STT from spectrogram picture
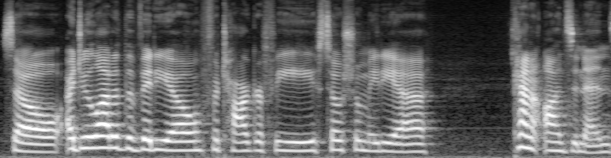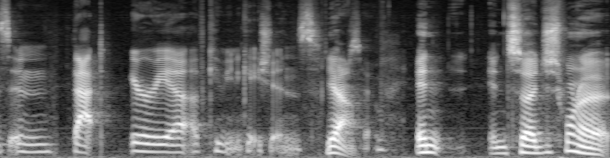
So I do a lot of the video, photography, social media, kind of odds and ends in that area of communications. Yeah. So, And and so I just want to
